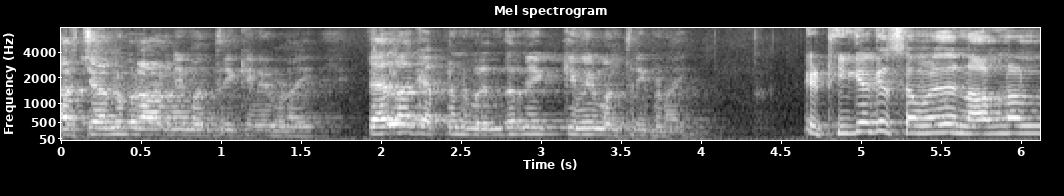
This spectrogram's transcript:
ਹਰਚਰਨ ਬਰਾੜ ਨੇ ਮੰਤਰੀ ਕਿਵੇਂ ਬਣਾਏ? ਪਹਿਲਾ ਕੈਪਟਨ ਅਮਰਿੰਦਰ ਨੇ ਕਿਵੇਂ ਮੰਤਰੀ ਬਣਾਏ? ਇਹ ਠੀਕ ਹੈ ਕਿ ਸਮੇਂ ਦੇ ਨਾਲ ਨਾਲ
